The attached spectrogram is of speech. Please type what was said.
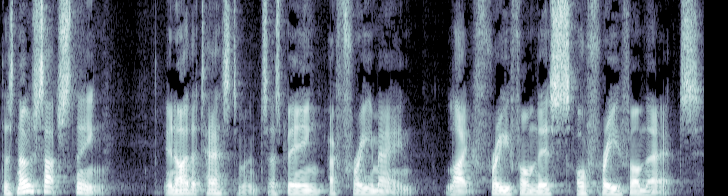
There's no such thing in either testament as being a free man, like free from this or free from that.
